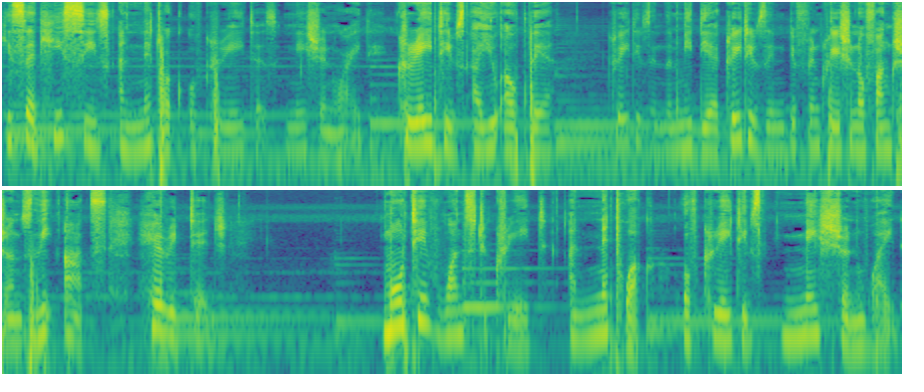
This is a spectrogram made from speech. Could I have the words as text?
He said he sees a network of creators nationwide. Creatives, are you out there? Creatives in the media, creatives in different creational functions, the arts, heritage. Motiv wants to create a network of creatives nationwide.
